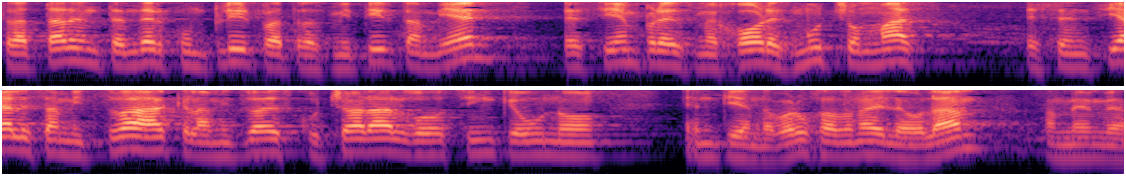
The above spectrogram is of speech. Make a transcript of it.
tratar de entender, cumplir para transmitir también, es siempre es mejor, es mucho más esencial esa mitzvah que la mitzvah de escuchar algo sin que uno entienda. Baruch Adonai Leolam. Amén.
